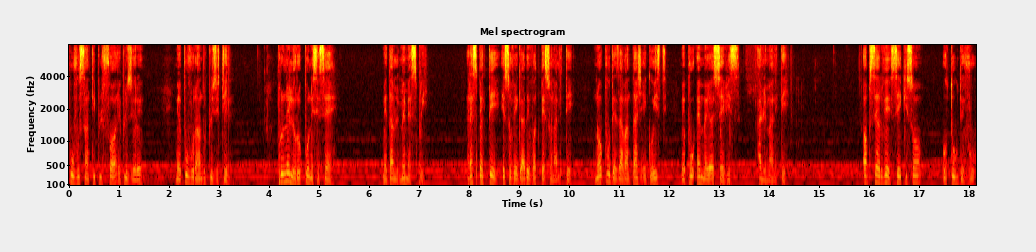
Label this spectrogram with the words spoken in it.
pour vous sentir plus fort et plus heureux, mais pour vous rendre plus utile. Prenez le repos nécessaire, mais dans le même esprit. Respectez et sauvegardez votre personnalité, non pour des avantages égoïstes, mais pour un meilleur service à l'humanité. Observez ceux qui sont autour de vous,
